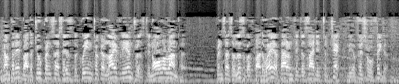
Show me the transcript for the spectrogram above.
Accompanied by the two princesses, the Queen took a lively interest in all around her. Princess Elizabeth, by the way, apparently decided to check the official figures.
